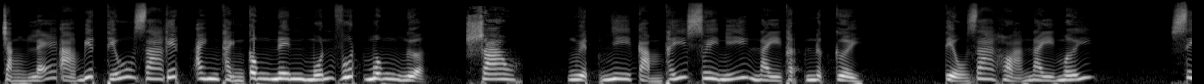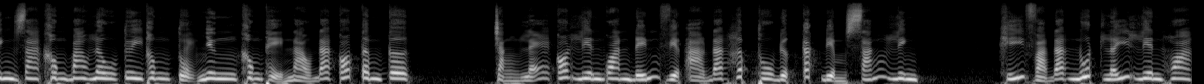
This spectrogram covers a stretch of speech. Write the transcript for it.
Chẳng lẽ à biết thiếu gia kết anh thành công nên muốn vuốt mông ngựa? Sao? Nguyệt Nhi cảm thấy suy nghĩ này thật nực cười. Tiểu gia hỏa này mới sinh ra không bao lâu tuy thông tuổi nhưng không thể nào đã có tâm cơ. Chẳng lẽ có liên quan đến việc à đã hấp thu được các điểm sáng linh, khí và đã nuốt lấy liên hoa.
